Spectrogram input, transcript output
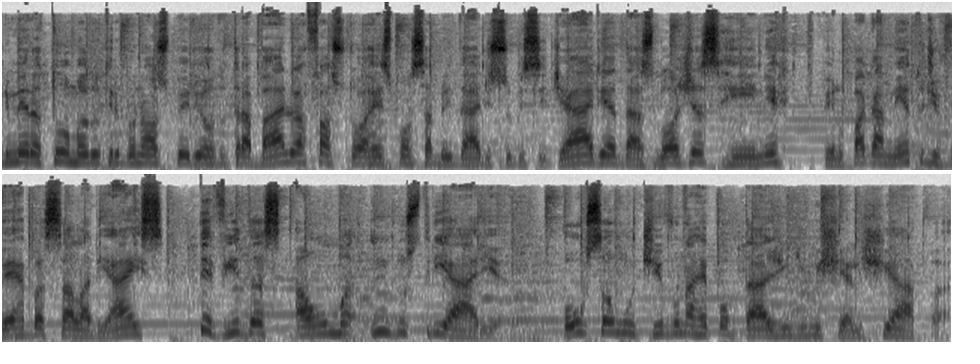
Primeira turma do Tribunal Superior do Trabalho afastou a responsabilidade subsidiária das lojas Renner pelo pagamento de verbas salariais devidas a uma industriária. Ouça o motivo na reportagem de Michele Chiapa.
